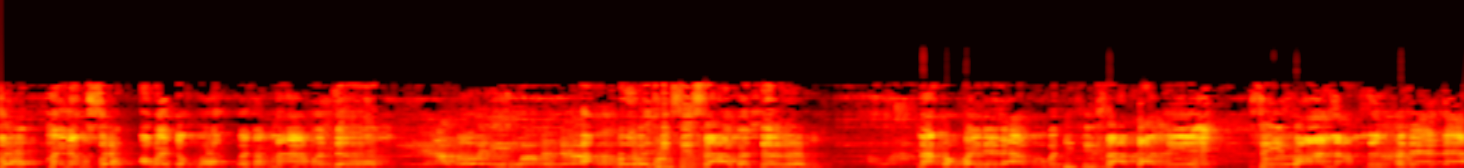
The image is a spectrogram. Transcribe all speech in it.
ซุกไม่ต้องซุกเอาไว้ตรงนู้นไว้ข้างหน้าเหมือนเดิมเอามือไว้ที่หัวเหมือนเดิมเอามือไว้ที่ศีรษะเหมือนเดิม นั่งลงไปได้แล้วเอามือไว้ที่ศีรษะตอนนี้ สีฟ้านำหนึ่งคะแนนแล้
